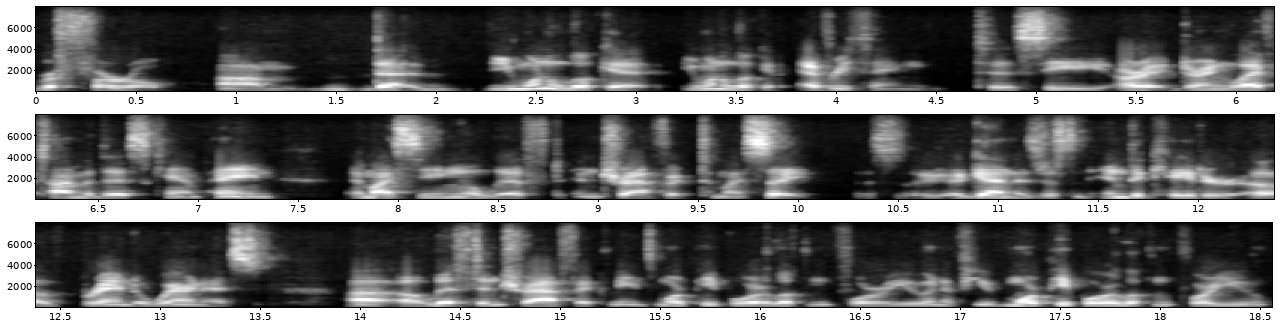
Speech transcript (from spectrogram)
referral um, that you want to look at you want to look at everything to see all right during lifetime of this campaign am i seeing a lift in traffic to my site? This again is just an indicator of brand awareness. Uh, a lift in traffic means more people are looking for you and if you more people are looking for you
